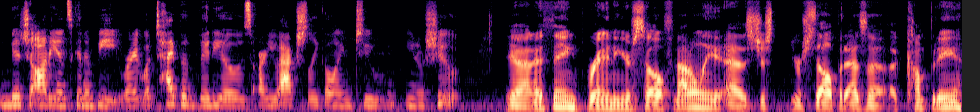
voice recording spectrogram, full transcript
niche audience going to be right? What type of videos are you actually going to you know shoot Yeah, and I think branding yourself not only as just yourself, but as a, a company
